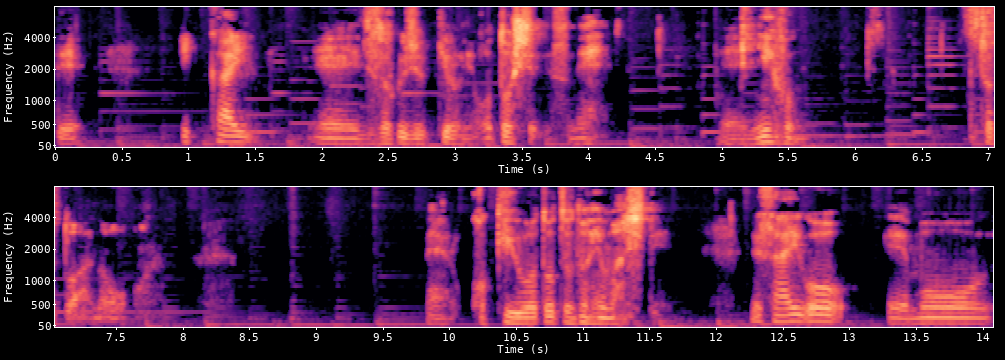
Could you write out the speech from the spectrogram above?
て、一回、えー、時速10キロに落としてですね、えー、2分ちょっとあの、なんやろ、呼吸を整えまして、で、最後、えー、もう、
